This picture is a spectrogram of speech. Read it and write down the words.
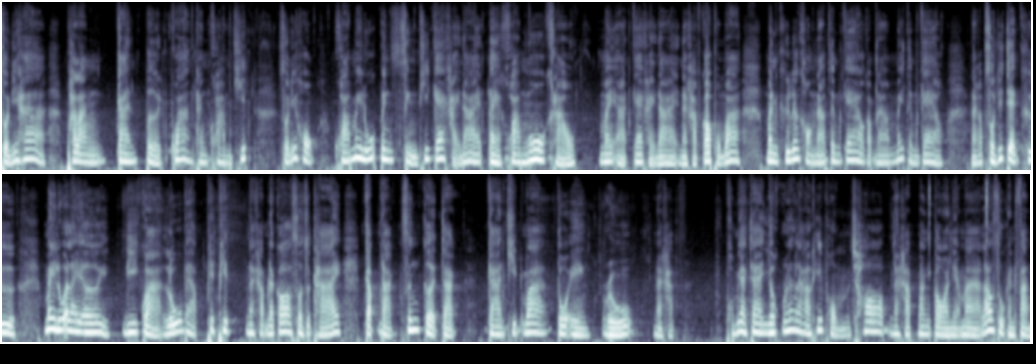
ส่วนที่ 5 พลังการเปิดกว้างทางความคิด ส่วนที่ 6 ความไม่รู้เป็นสิ่งที่แก้ไขได้ แต่ความโง่เขลา ไม่อาจแก้ไขได้นะครับ ก็ผมว่ามันคือเรื่องของน้ำเต็มแก้วกับน้ำไม่เต็มแก้วนะครับ ส่วนที่ 7 คือไม่รู้อะไรเอ่ยดีกว่ารู้แบบผิดๆนะครับ แล้วก็ส่วนสุดท้ายกับดักซึ่งเกิดจากการคิดว่าตัวเองรู้นะครับผมอยากจะยกเรื่องราวที่ผมชอบนะครับ บางตอนเนี่ยมาเล่าสู่กันฟัง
